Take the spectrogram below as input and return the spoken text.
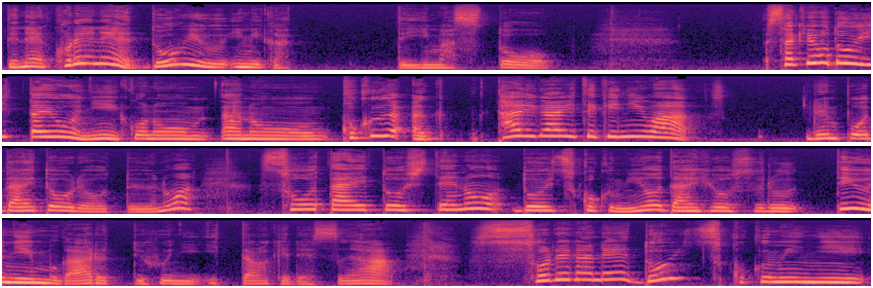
でねこれねどういう意味かって言いますと先ほど言ったようにこのあの国があ対外的には連邦大統領というのは総体としてのドイツ国民を代表するっていう任務があるっていうふうに言ったわけですがそれがねドイツ国民に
